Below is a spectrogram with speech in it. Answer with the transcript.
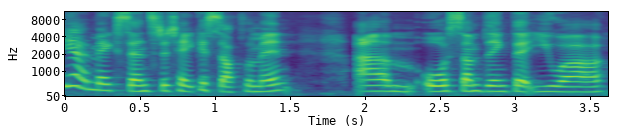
yeah, it makes sense to take a supplement um, or something that you are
